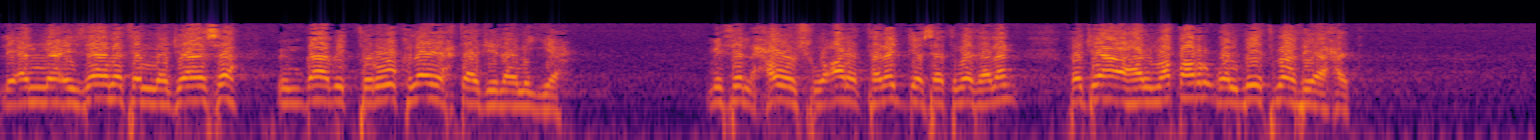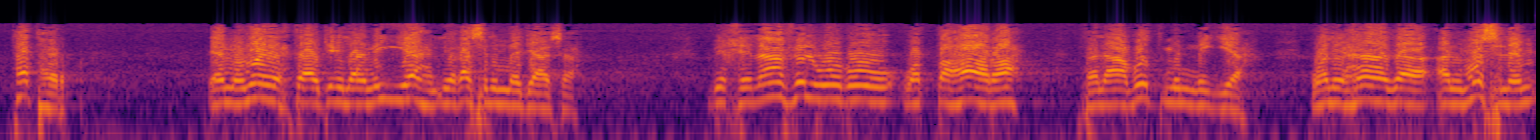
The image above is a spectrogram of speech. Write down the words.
لأن إزالة النجاسة من باب التروك لا يحتاج إلى نية. مثل حوش وأرض تنجست مثلا فجاءها المطر والبيت ما في أحد. تطهر. لأنه ما يحتاج إلى نية لغسل النجاسة. بخلاف الوضوء والطهارة فلا بد من نية. ولهذا المسلم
